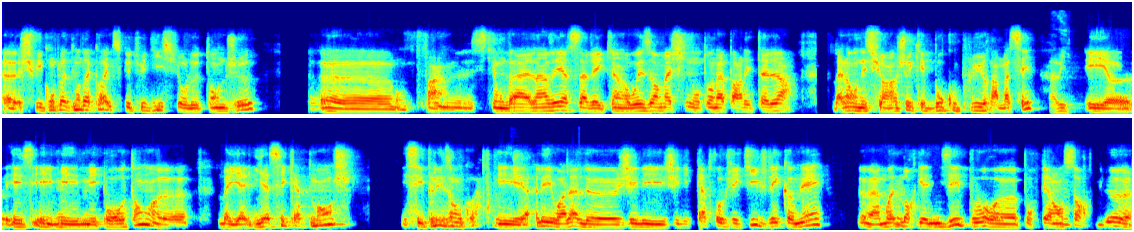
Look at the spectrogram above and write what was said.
Euh, je suis complètement d'accord avec ce que tu dis sur le temps de jeu. Euh, enfin, si on va à l'inverse avec un Weather Machine dont on a parlé tout à l'heure, bah là on est sur un jeu qui est beaucoup plus ramassé. Ah oui. Et, euh, et, mais, mais, pour autant, bah, il y, a, y, a, ces quatre manches et c'est plaisant quoi. Et allez voilà, j'ai les j'ai les quatre objectifs, je les connais. à moi de m'organiser pour pour faire en sorte que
